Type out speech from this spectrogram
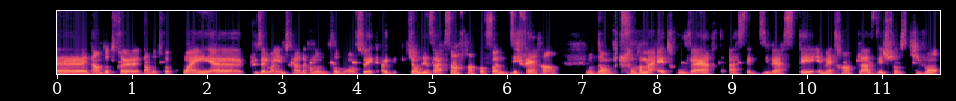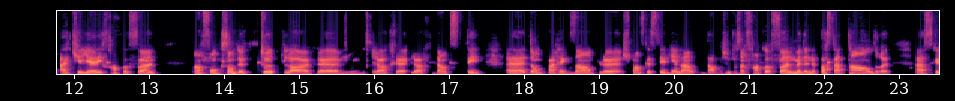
euh, dans d'autres dans d'autres coins euh, plus éloignés du Canada comme au Nouveau-Brunswick qui ont des accents francophones différents. Mm-hmm. Donc, il faut vraiment être ouverte à cette diversité et mettre en place des choses qui vont accueillir les francophones en fonction de toute leur, euh, leur, leur, identité. Euh, donc, par exemple, je pense que c'est bien dans, une personne francophone, mais de ne pas s'attendre à ce que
